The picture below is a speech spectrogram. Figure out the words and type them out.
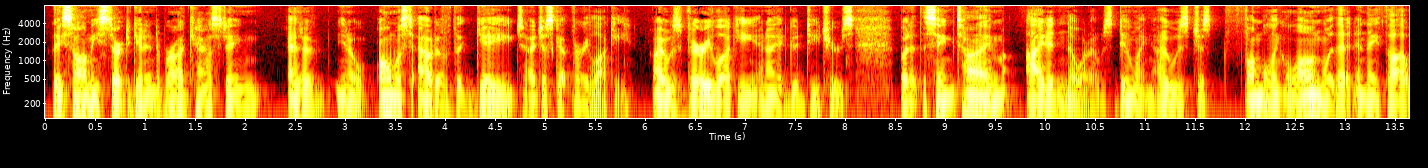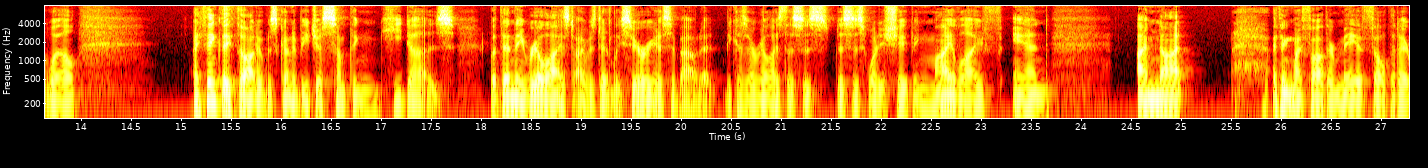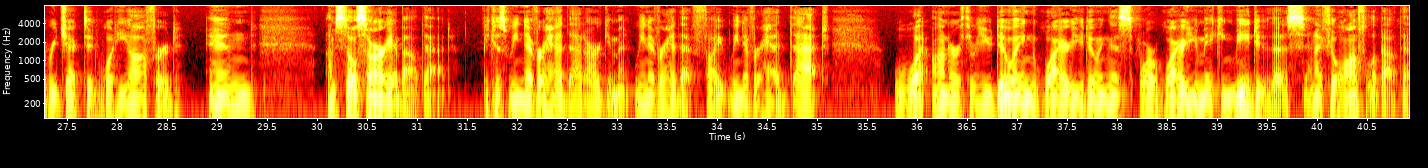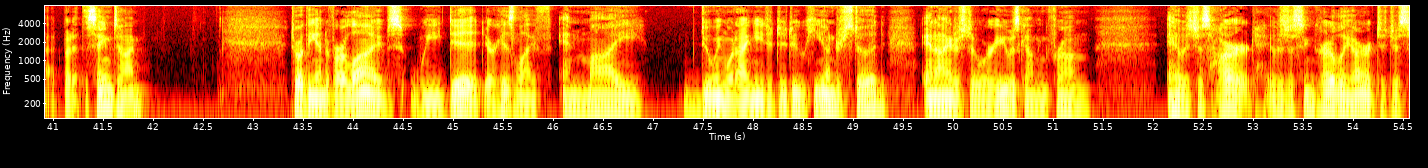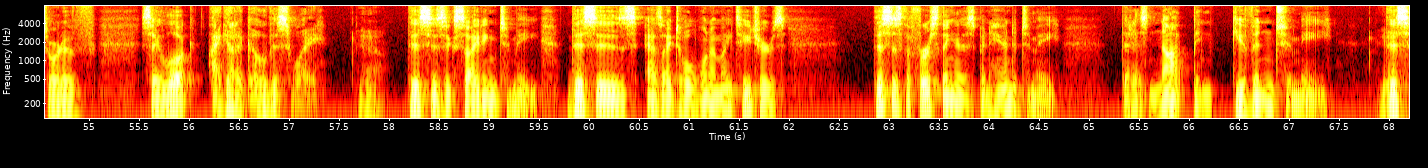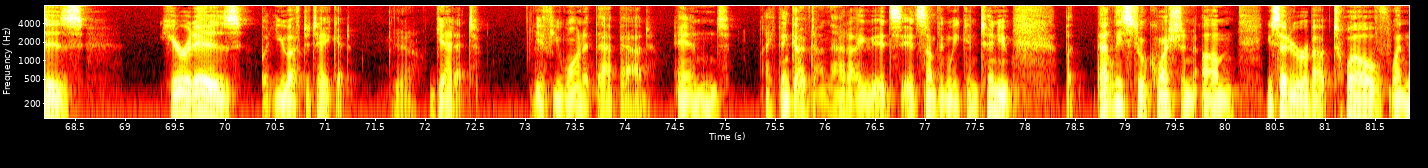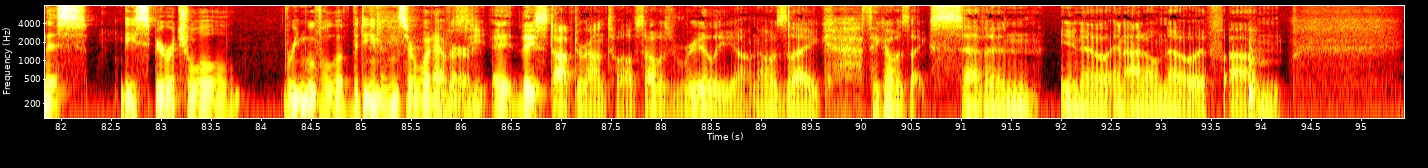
they saw me start to get into broadcasting at a, you know, almost out of the gate. I just got very lucky. I was very lucky and I had good teachers. But at the same time, I didn't know what I was doing. I was just fumbling along with it and they thought, well, I think they thought it was going to be just something he does. But then they realized I was deadly serious about it because I realized this is this is what is shaping my life and I'm not I think my father may have felt that I rejected what he offered and I'm still sorry about that because we never had that argument. We never had that fight. We never had that what on earth are you doing? Why are you doing this? Or why are you making me do this? And I feel awful about that. But at the same time, toward the end of our lives, we did, or his life, and my doing what I needed to do, he understood, and I understood where he was coming from. And it was just hard. It was just incredibly hard to just sort of say, look, I got to go this way. yeah This is exciting to me. This is, as I told one of my teachers, this is the first thing that has been handed to me that has not been given to me. Yeah. This is, here it is, but you have to take it, yeah get it, if you want it that bad. And I think I've done that. I, it's it's something we continue, but that leads to a question. Um, you said you were about twelve when this these spiritual removal of the demons or whatever. was- eh, they stopped around 12 so i was really young. I was like i think i was like seven you know and i don't know if um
